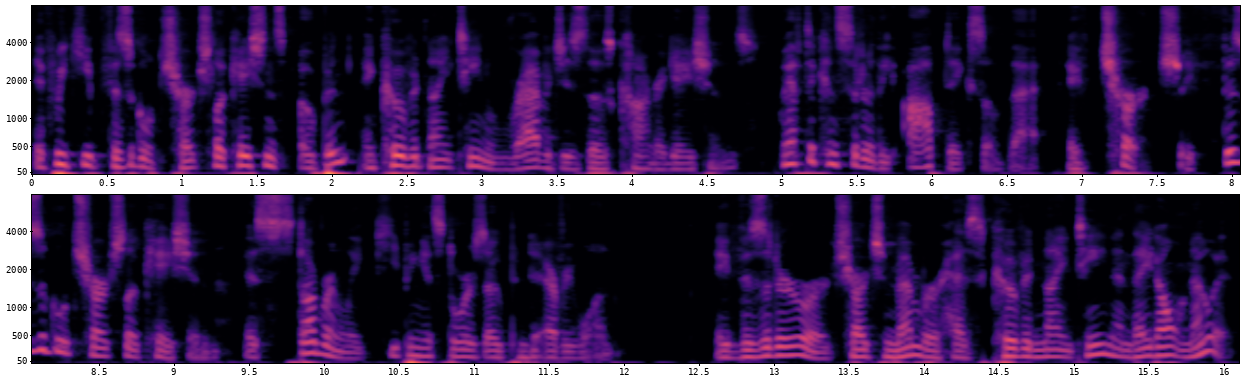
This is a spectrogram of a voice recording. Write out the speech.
if we keep physical church locations open and COVID 19 ravages those congregations. We have to consider the optics of that. A church, a physical church location, is stubbornly keeping its doors open to everyone. A visitor or a church member has COVID 19 and they don't know it.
